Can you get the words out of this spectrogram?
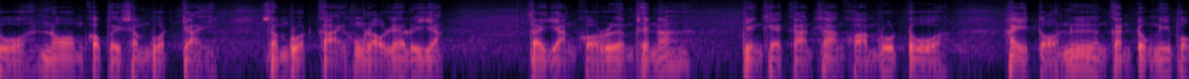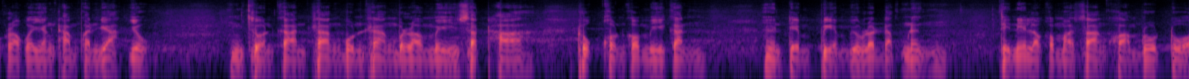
ตัวน้อมเข้าไปสำรวจใจสำรวจกายของเราแล้วหรือยังถ้ายังก็เริ่มเถอะนะ เพียงแค่การสร้างความรู้ตัว ให้ต่อเนื่องกันตรงนี้พวกเราก็ยังทำกันยากอยู่ ส่วนการสร้างบุญสร้างบารมีศรัทธา ทุกคนก็มีกัน เต็มเปี่ยมอยู่ระดับหนึ่ง ทีนี้เราก็มาสร้างความรู้ตัว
